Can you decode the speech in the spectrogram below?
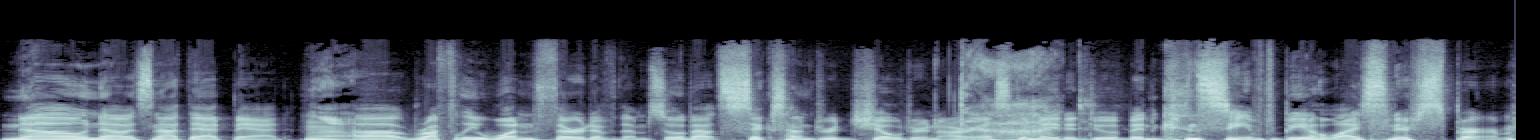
No, no, it's not that bad. No. Uh, roughly one third of them, so about 600 children, are estimated to have been conceived via Wiesner sperm.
